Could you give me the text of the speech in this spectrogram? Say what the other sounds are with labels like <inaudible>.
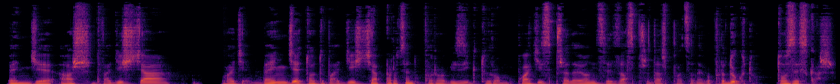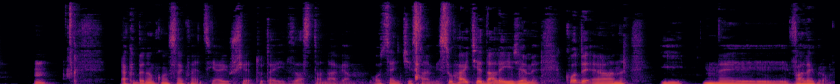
będzie aż 20 Słuchajcie, będzie to 20% prowizji, którą płaci sprzedający za sprzedaż płaconego produktu. To zyskasz. Hmm. Jakie będą konsekwencje? Ja już się tutaj zastanawiam. Ocencie sami. Słuchajcie, dalej jedziemy. Kody EAN i yy, Valegro.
